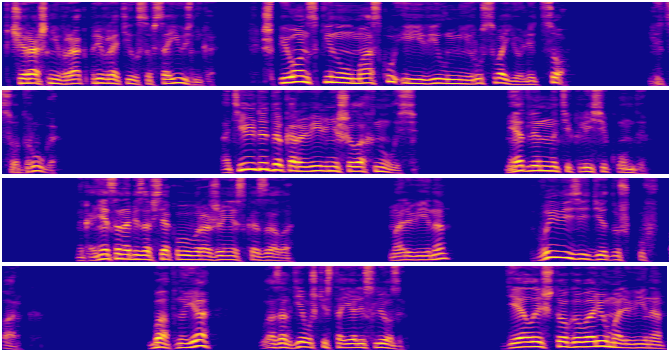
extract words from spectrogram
Вчерашний враг превратился в союзника. Шпион скинул маску и явил миру свое лицо. Лицо друга. Матильда де Карвиль не шелохнулась. Медленно текли секунды. Наконец она безо всякого выражения сказала. «Мальвина, вывези дедушку в парк». «Баб, но я...» В глазах девушки стояли слезы. «Делай, что говорю, Мальвина.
